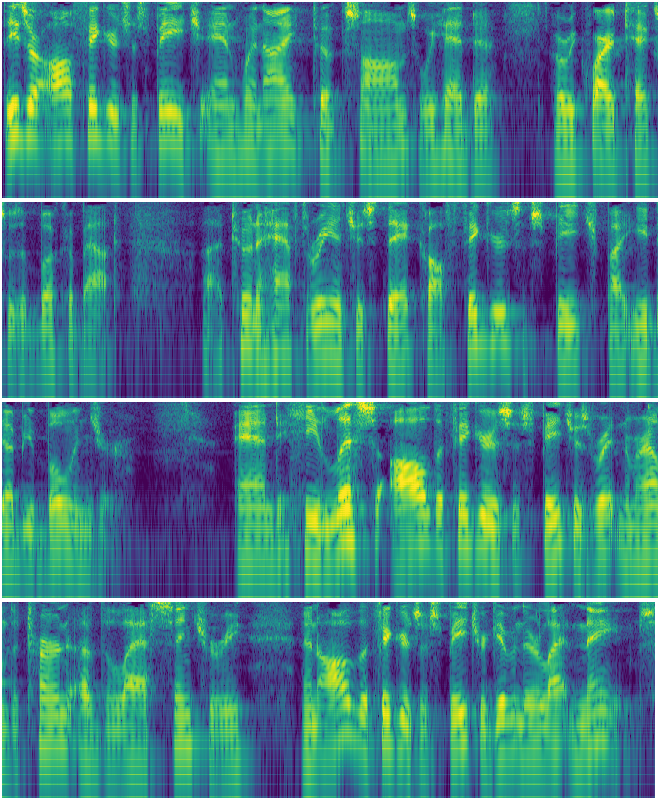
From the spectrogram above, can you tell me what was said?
These are all figures of speech. And when I took Psalms, we had to, a required text was a book about uh, two and a half, three inches thick called Figures of Speech by E.W. Bullinger and he lists all the figures of speech as written around the turn of the last century, and all the figures of speech are given their Latin names,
